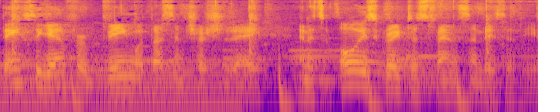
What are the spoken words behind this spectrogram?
Thanks again for being with us in church today, and it's always great to spend Sundays with you.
